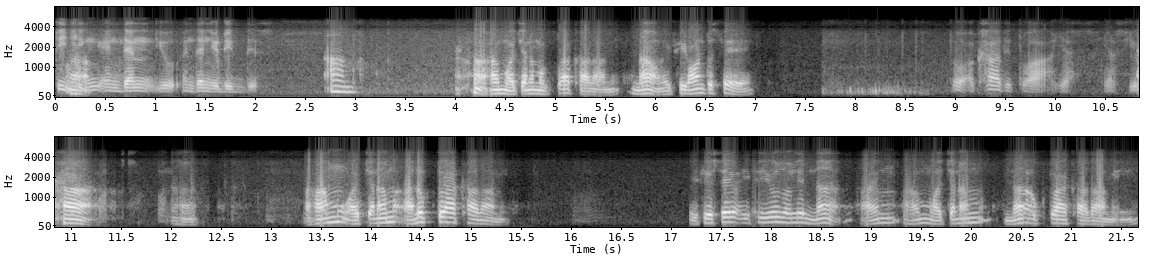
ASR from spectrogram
teaching and then you and then you did this um aham vachanam ukta khadami now if you want to say oh अहम वचनम् अनुक्त्वा खादामि। If you say if you use only न ऐम् अहं वचनं न उक्त्वा खादामि।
